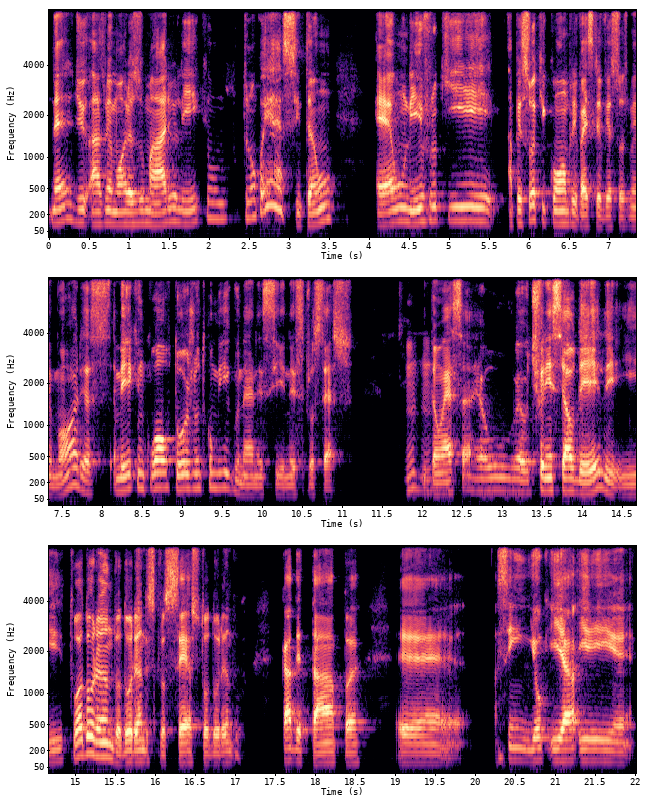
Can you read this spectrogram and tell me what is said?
né, de, as memórias do Mário ali que tu não conhece. Então, é um livro que a pessoa que compra e vai escrever suas memórias é meio que um coautor junto comigo, né, nesse, nesse processo. Uhum. Então, essa é o, é o diferencial dele e tô adorando, adorando esse processo, tô adorando cada etapa. É, assim, eu, e, a, e,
